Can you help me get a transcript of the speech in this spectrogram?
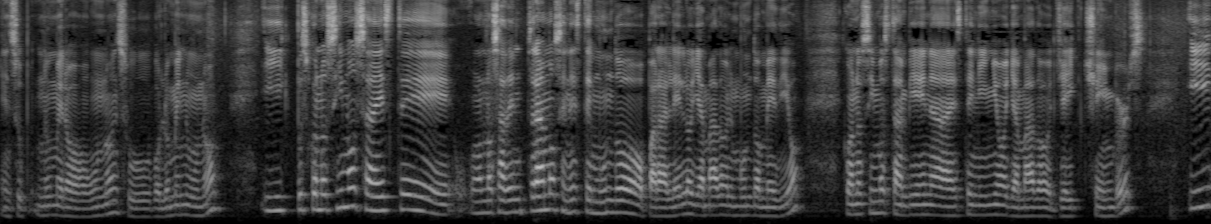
en su número uno, en su volumen 1. Y pues conocimos a este, o nos adentramos en este mundo paralelo llamado el mundo medio, Conocimos también a este niño llamado Jake Chambers y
